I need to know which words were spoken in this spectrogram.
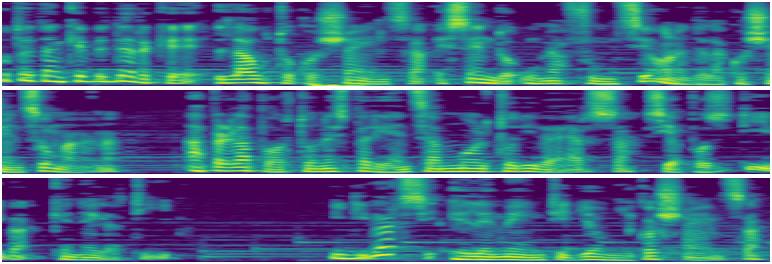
potete anche vedere che l'autocoscienza, essendo una funzione della coscienza umana, apre la porta a un'esperienza molto diversa, sia positiva che negativa. I diversi elementi di ogni coscienza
